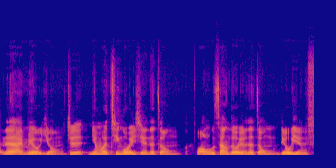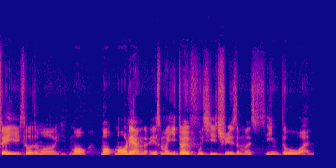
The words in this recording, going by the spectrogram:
可能还没有用。就是你有没有听过以前那种网络上都有那种流言蜚语，说什么某某某两个有什么一对夫妻去什么印度玩？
